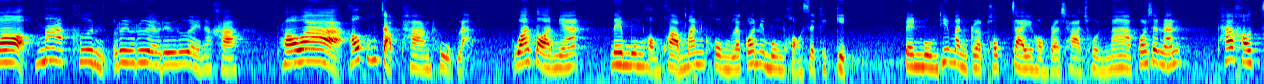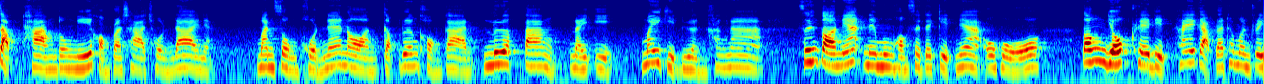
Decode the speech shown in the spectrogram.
ก็มากขึ้นเรื่อยๆเรื่อยๆนะคะ เพราะว่าเขาคงจับทางถูกแหละว่าตอนนี้ในมุมของความมั่นคง และก็ในมุมของเศรษฐกิจ เป็นมุมที่มันกระทบใจของประชาชนมาก เพราะฉะนั้นถ้าเขาจับทางตรงนี้ของประชาชนได้เนี่ยมันส่งผลแน่นอนกับเรื่องของการเลือกตั้งในอีกไม่กี่เดือนข้างหน้า ซึ่งตอนนี้ในมุมของเศรษฐกิจเนี่ยโอ้โห ต้องยกเครดิตให้กับรัฐมนตรี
